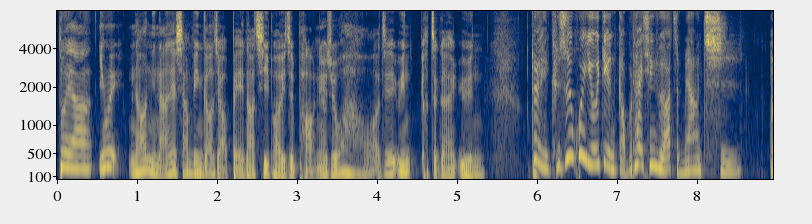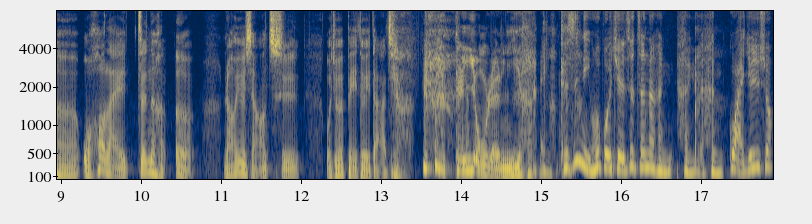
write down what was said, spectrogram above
对啊，因为然后你拿个香槟高脚杯，然后气泡一直跑，你会觉得哇，我这些晕，整个很晕。对，可是会有一点搞不太清楚要怎么样吃。呃，我后来真的很饿，然后又想要吃，我就会背对大家，跟佣人一样。可是你会不会觉得这真的很很很怪？就是说，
